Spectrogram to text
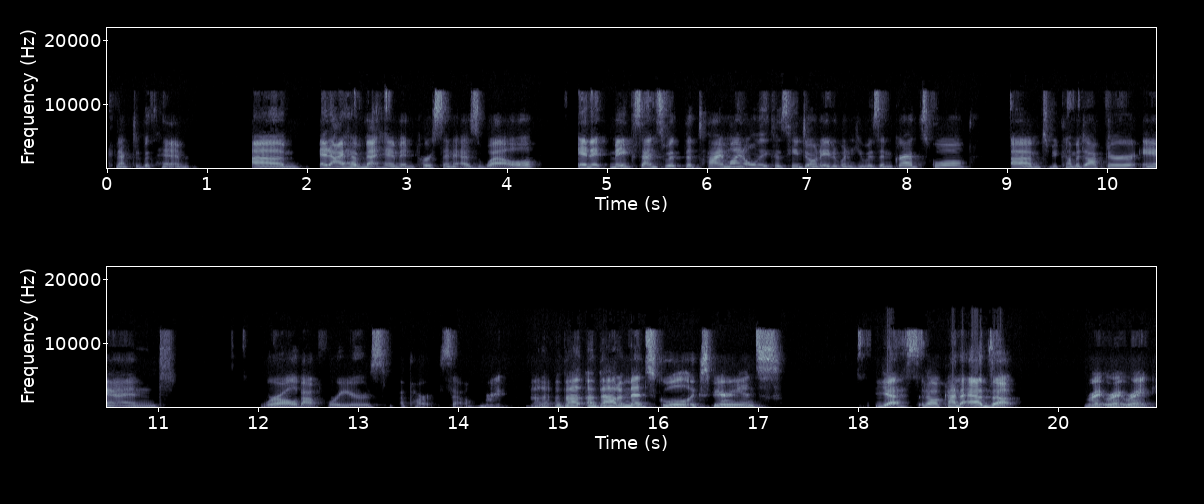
connected with him. Um, and I have met him in person as well. And it makes sense with the timeline only because he donated when he was in grad school um, to become a doctor. And we're all about four years apart. So, right. About a, about, about a med school experience. Yes. It all kind of adds up. Right, right, right.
